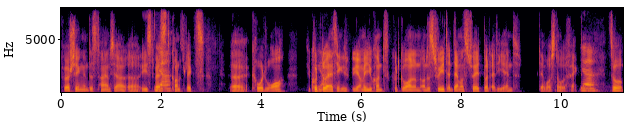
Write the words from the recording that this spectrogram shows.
Pershing in these times, yeah, uh, East-West yeah. conflicts, uh, Cold War. You couldn't yeah. do anything. You, I mean, you could could go on on the street and demonstrate, but at the end, there was no effect. Yeah. So,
